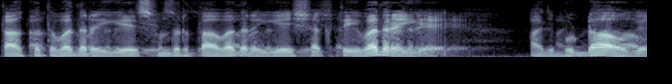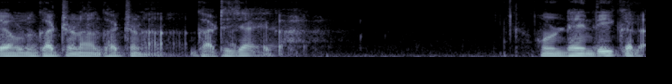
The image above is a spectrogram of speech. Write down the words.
ਤਾਕਤ ਵਧ ਰਹੀ ਹੈ ਸੁੰਦਰਤਾ ਵਧ ਰਹੀ ਹੈ ਸ਼ਕਤੀ ਵਧ ਰਹੀ ਹੈ। ਅੱਜ ਬੁੱਢਾ ਹੋ ਗਿਆ ਹੁਣ ਘਟਣਾ ਘਟਣਾ ਘਟ ਜਾਏਗਾ। ਹੁਣ ਢੈਂਦੀ ਕਲਾ।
